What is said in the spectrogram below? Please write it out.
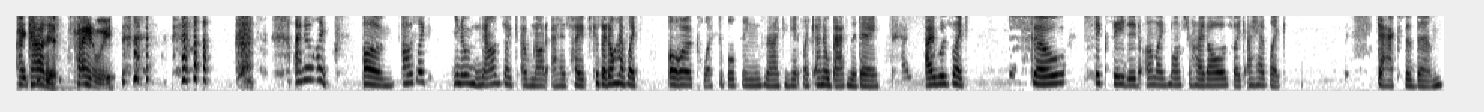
I got it finally. I know, like, um, I was like, you know, now it's like I'm not as hyped because I don't have like a lot of collectible things that I can get. Like, I know back in the day, I was like so fixated on like Monster High dolls. Like, I had like stacks of them,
